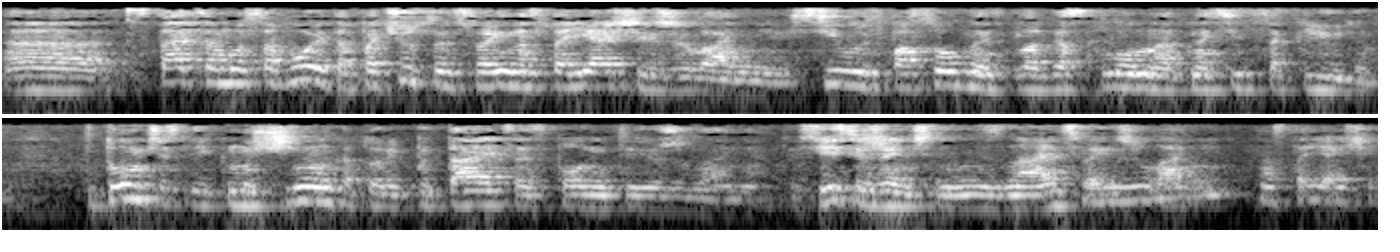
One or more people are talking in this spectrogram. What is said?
э, стать само собой это почувствовать свои настоящие желания, силу и способность благосклонно относиться к людям. В том числе и к мужчинам, которые пытаются исполнить ее желания. То есть если женщина не знает своих желаний настоящих,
